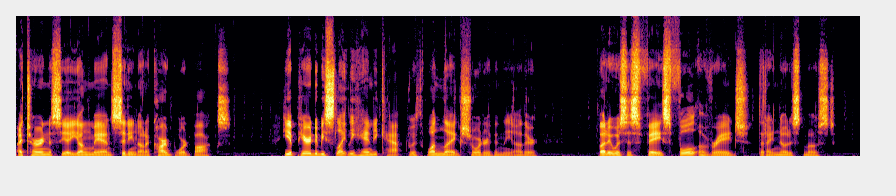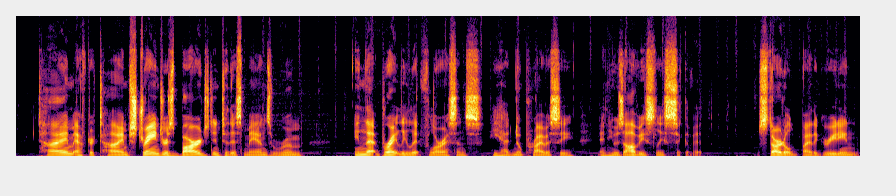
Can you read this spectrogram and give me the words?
I turned to see a young man sitting on a cardboard box. He appeared to be slightly handicapped, with one leg shorter than the other, but it was his face, full of rage, that I noticed most. Time after time, strangers barged into this man's room. In that brightly lit fluorescence, he had no privacy, and he was obviously sick of it. Startled by the greeting,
